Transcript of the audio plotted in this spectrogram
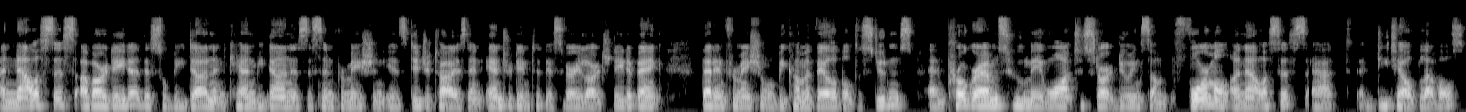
analysis of our data. This will be done and can be done as this information is digitized and entered into this very large data bank. That information will become available to students and programs who may want to start doing some formal analysis at detailed levels.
